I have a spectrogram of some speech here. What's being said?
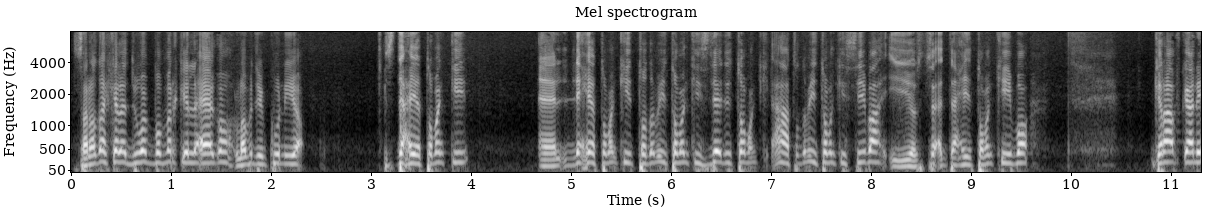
sanado kala duwanba markii la eego kun iyo tobankiiba garaafkani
